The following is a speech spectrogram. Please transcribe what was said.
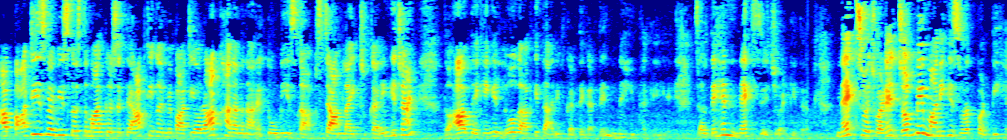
आप पार्टीज़ में भी इसका इस्तेमाल कर सकते हैं, आपके घर में पार्टी और आप खाना बना रहे हैं तो भी इसका आप स्टाम लाइट करेंगे चांट तो आप देखेंगे लोग आपकी तारीफ़ करते करते नहीं थकेंगे। चलते हैं नेक्स्ट वर्ड की तरफ़। नेक्स्ट वर्ड है, जब भी मनी की ज़रूरत पड़ती है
